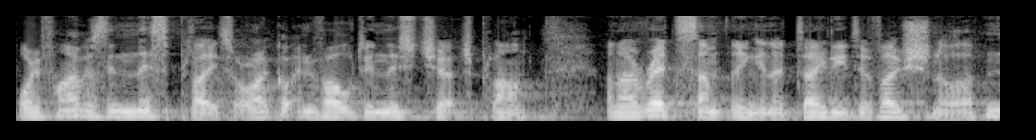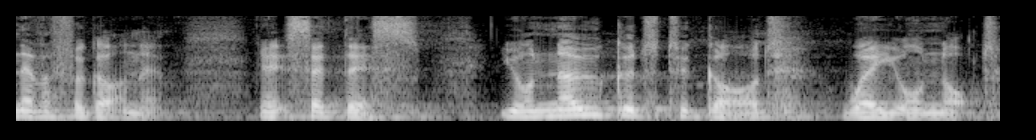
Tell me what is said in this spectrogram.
or if I was in this place, or I got involved in this church plant. And I read something in a daily devotional, I've never forgotten it. And it said this You're no good to God where you're not.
